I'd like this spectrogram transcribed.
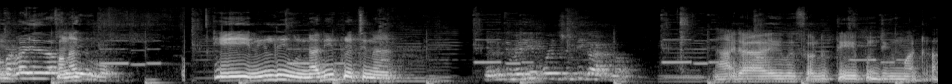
பார்த்தாலும் இதுதான் சொன்னா ஏய் நில்றி உன் நிறைய பிரச்சனை. எனக்கு வெளியே போய் சுற்றி காட்டணும்? இவ சொல்லிட்டு புரிஞ்சுக்க மாட்டா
